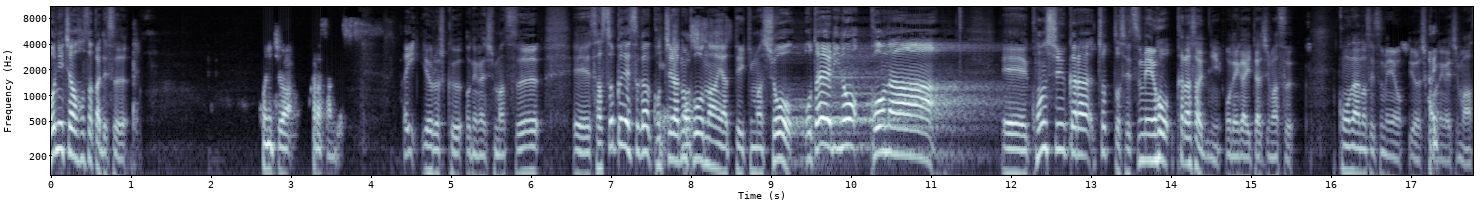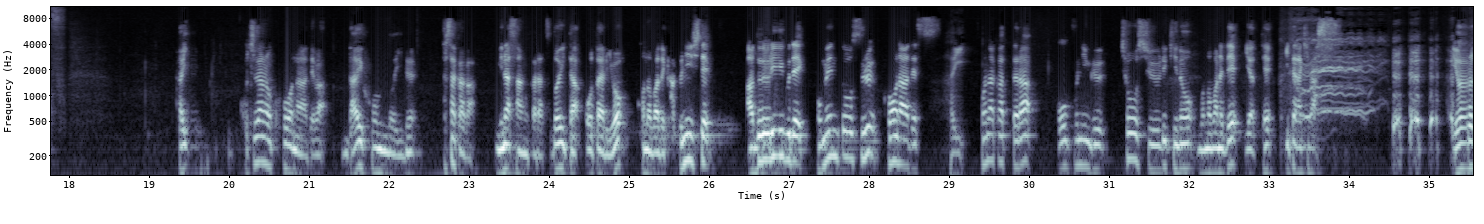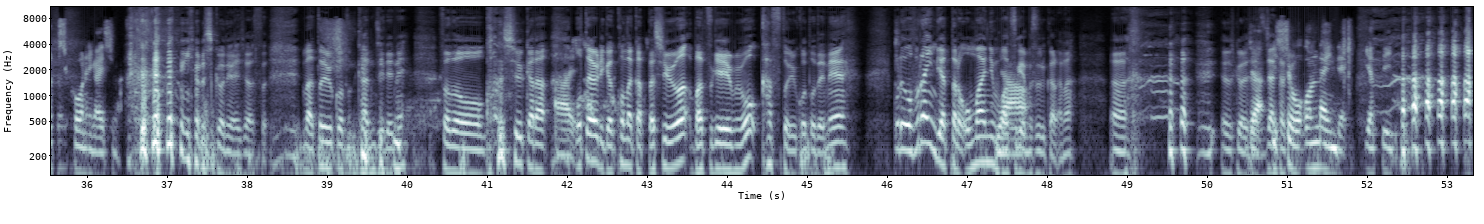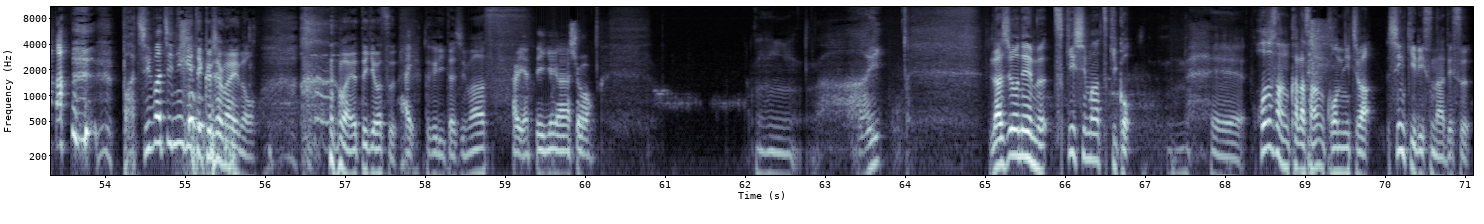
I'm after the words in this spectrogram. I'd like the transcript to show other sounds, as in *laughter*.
こんにちは、保坂です。こんにちは、カラさんです。はい、よろしくお願いします。えー、早速ですが、こちらのコーナーやっていきましょう。お便りのコーナーえー、今週からちょっと説明を *laughs* カラさんにお願いいたします。コーナーの説明をよろしくお願いします。はい。こちらのコーナーでは、台本の犬、田坂が皆さんから届いたお便りをこの場で確認して、アドリブでコメントをするコーナーです。はい。来なかったら、オープニング、長州力のモノマネでやっていただきます。*laughs* よろしくお願いします。*laughs* よろしくお願いします。まあ、ということ、感じでね、*laughs* その、今週からはいお便りが来なかった週は罰ゲームを課すということでね。これオフラインでやったらお前にも罰ゲームするからな。うん。よろしくお願いしじゃあ、ます。一生オンラインでやっていきます。バチバチ逃げてくじゃないの。*laughs* まあ、やっていきます。はい。確認いたします。はい、やっていきましょうん。はい。ラジオネーム、月島月子。えー、ほぞさんからさん、こんにちは。新規リスナーです。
